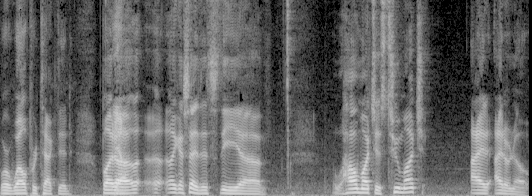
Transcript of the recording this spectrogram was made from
were well protected. But Yeah. uh, uh, like I said, it's the uh, how much is too much. I I don't know.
